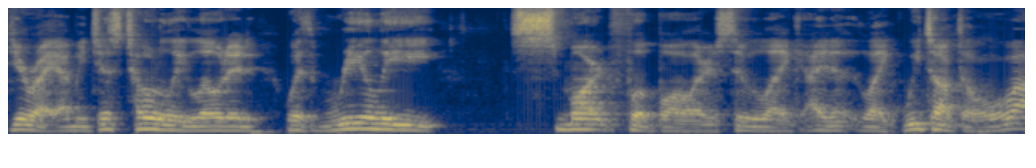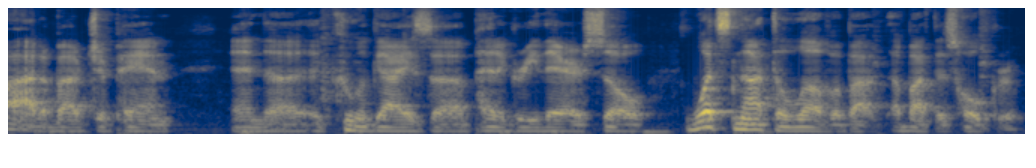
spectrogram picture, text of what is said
you're right. I mean, just totally loaded with really smart footballers who like I like we talked a lot about Japan and uh, Kumagai's uh, pedigree there. So what's not to love about about this whole group?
